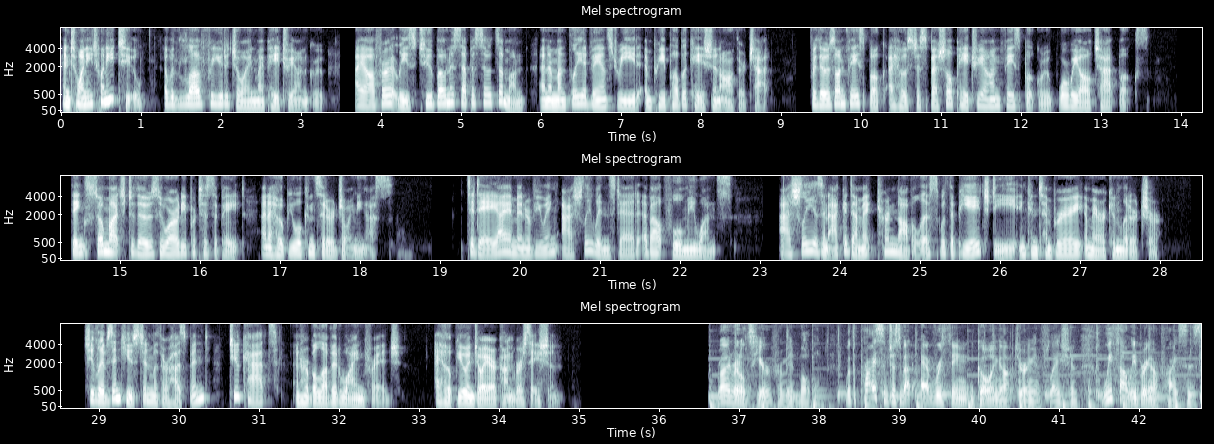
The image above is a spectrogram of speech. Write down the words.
In 2022, I would love for you to join my Patreon group. I offer at least two bonus episodes a month and a monthly advanced read and pre publication author chat. For those on Facebook, I host a special Patreon Facebook group where we all chat books. Thanks so much to those who already participate, and I hope you will consider joining us. Today, I am interviewing Ashley Winstead about Fool Me Once. Ashley is an academic turned novelist with a PhD in contemporary American literature. She lives in Houston with her husband, two cats, and her beloved wine fridge. I hope you enjoy our conversation. Ryan Reynolds here from Mint Mobile. With the price of just about everything going up during inflation, we thought we'd bring our prices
